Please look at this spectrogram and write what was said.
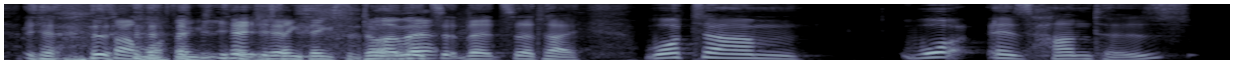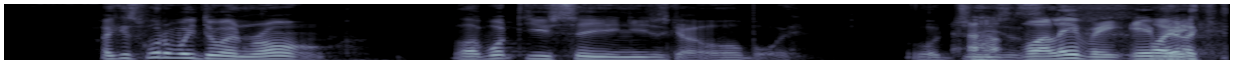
Yeah, Some more things- interesting things to talk oh, about. That's it. That's it. Hey, what um, what as hunters, I guess, what are we doing wrong? Like, what do you see and you just go, oh boy, or uh, Jesus? well, every every like,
